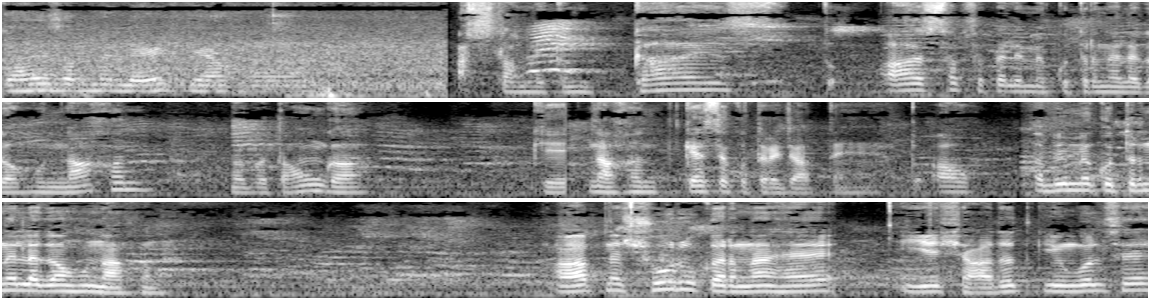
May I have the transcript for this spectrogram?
गाइस अब मैं लेट गया हूँ। अस्सलाम वालेकुम गाइस तो आज सबसे पहले मैं कुतरने लगा हूँ नाखन। मैं बताऊँगा कि नाखन कैसे कुतरे जाते हैं। तो आओ, अभी मैं कुतरने लगा हूँ नाखन। आपने शुरू करना है ये शहादत की उंगल से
